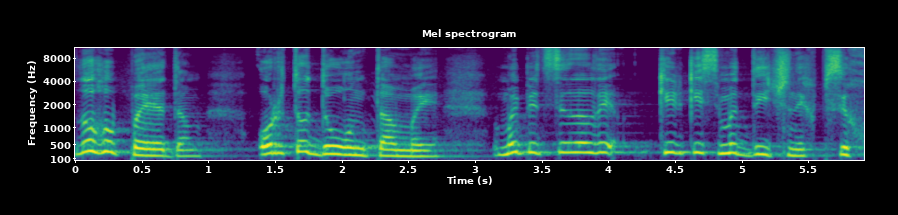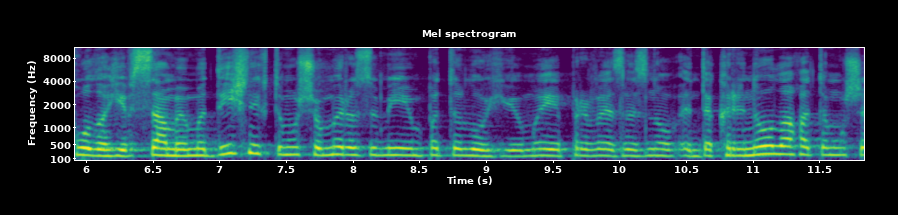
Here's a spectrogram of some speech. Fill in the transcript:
логопедом, ортодонтами. Ми підсилили кількість медичних психологів, саме медичних, тому що ми розуміємо патологію. Ми привезли знов ендокринолога, тому що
